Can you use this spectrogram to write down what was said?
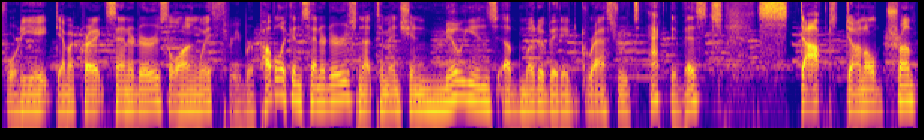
48 Democratic senators, along with three Republican senators, not to mention millions of motivated grassroots activists, stopped Donald Trump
